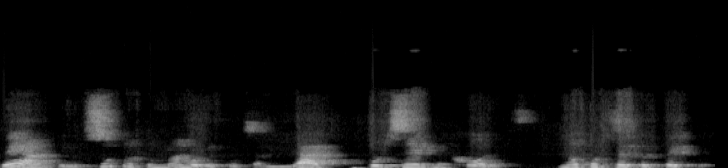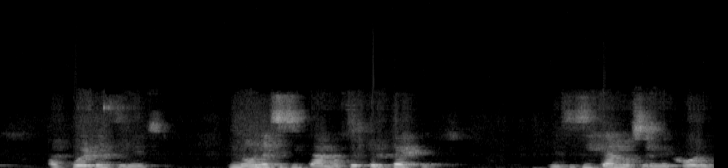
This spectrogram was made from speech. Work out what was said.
vean que nosotros tomamos responsabilidad por ser mejores, no por ser perfectos. Acuérdense de eso. No necesitamos ser perfectos. Necesitamos ser mejores.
